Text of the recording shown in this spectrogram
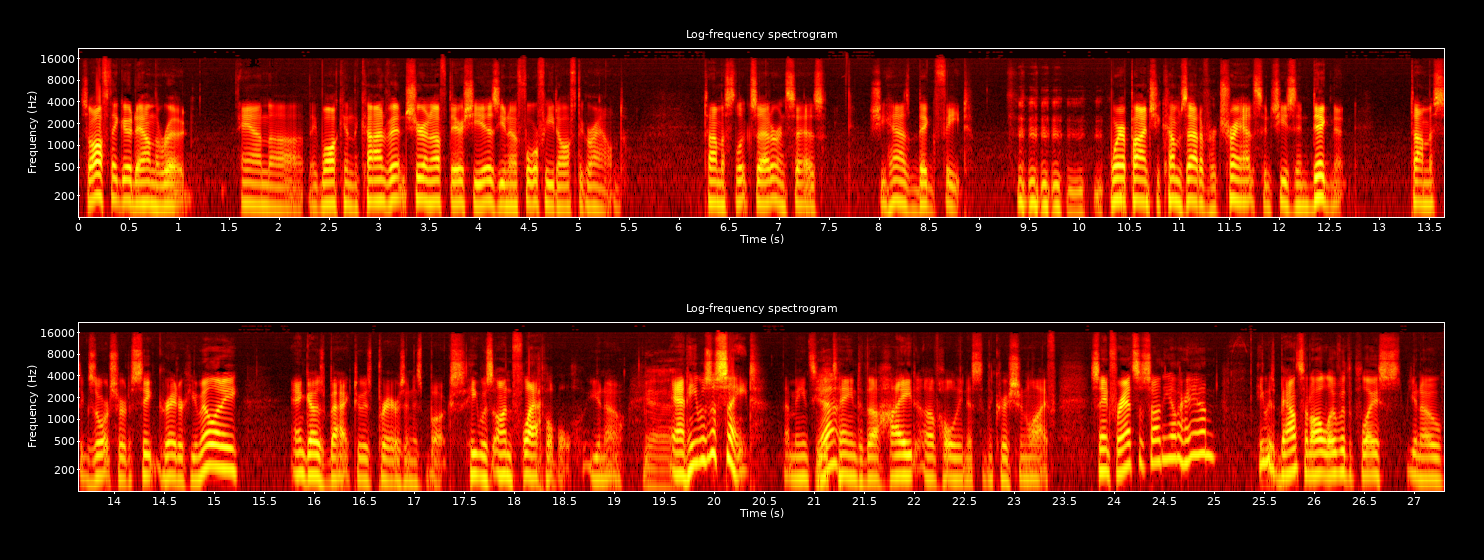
So off they go down the road. And uh, they walk in the convent. And sure enough, there she is, you know, four feet off the ground. Thomas looks at her and says, She has big feet. Whereupon she comes out of her trance and she's indignant. Thomas exhorts her to seek greater humility and goes back to his prayers and his books. He was unflappable, you know. yeah. And he was a saint. That means he Yeah. attained the height of holiness in the Christian life. St. Francis, on the other hand, he was bouncing all over the place, you know,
